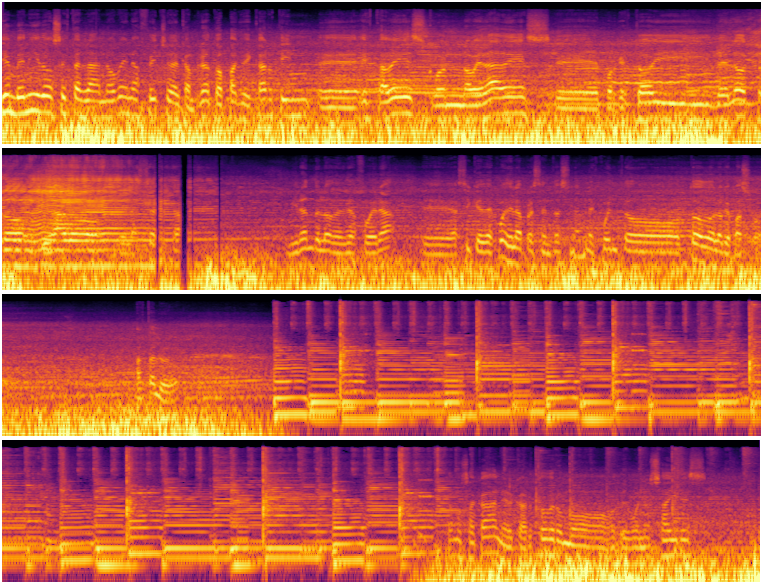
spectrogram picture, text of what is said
Bienvenidos, esta es la novena fecha del Campeonato APAC de karting, eh, esta vez con novedades eh, porque estoy del otro lado de la cerca, mirándolo desde afuera, eh, así que después de la presentación les cuento todo lo que pasó. Hasta luego. Acá en el cartódromo de Buenos Aires.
